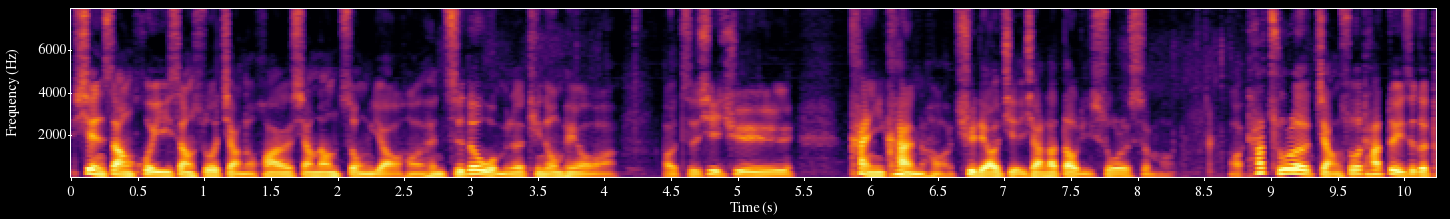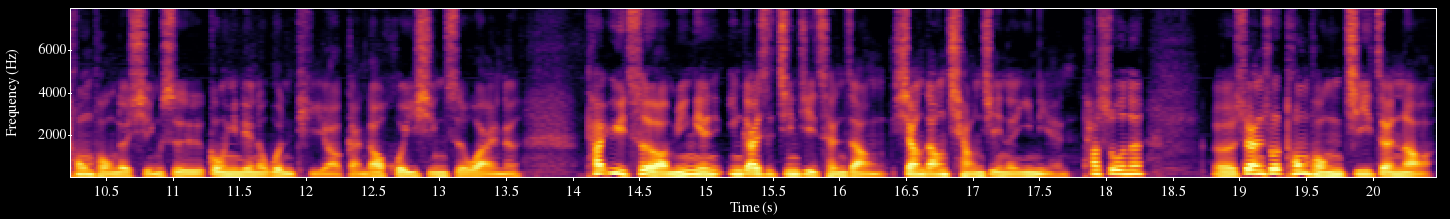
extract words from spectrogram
线上会议上所讲的话相当重要哈，很值得我们的听众朋友啊，好仔细去看一看哈，去了解一下他到底说了什么。哦，他除了讲说他对这个通膨的形势、供应链的问题啊感到灰心之外呢，他预测啊明年应该是经济成长相当强劲的一年。他说呢，呃虽然说通膨激增啊。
